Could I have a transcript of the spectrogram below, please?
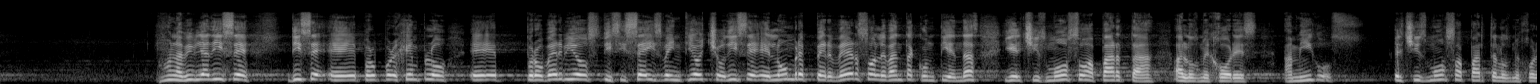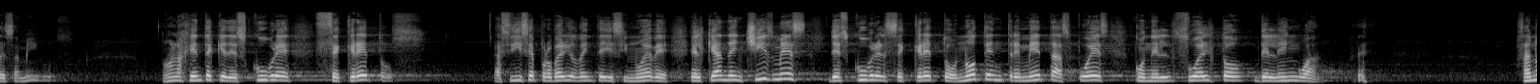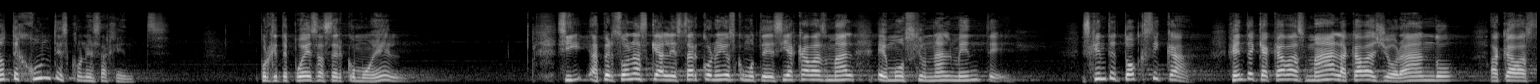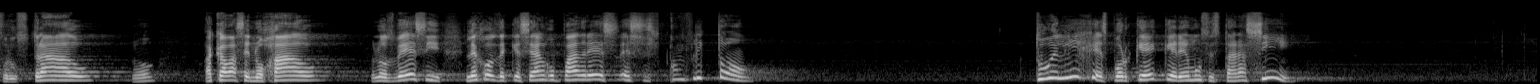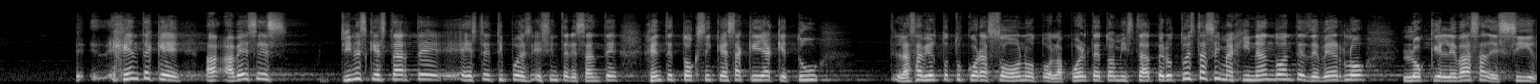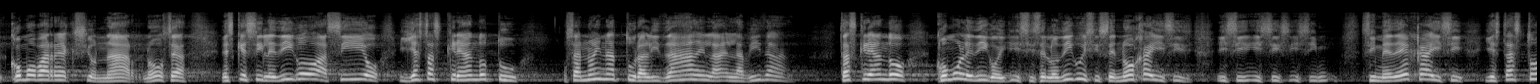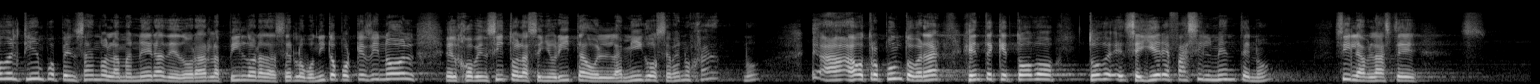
La Biblia dice, dice, eh, por, ejemplo, eh, Proverbios 16, 28, dice, el hombre perverso levanta contiendas y el chismoso aparta a los mejores amigos. El chismoso aparte a los mejores amigos. ¿No? La gente que descubre secretos. Así dice Proverbios 20, 19. El que anda en chismes descubre el secreto. No te entremetas pues con el suelto de lengua. O sea, no te juntes con esa gente. Porque te puedes hacer como él. Si a personas que al estar con ellos, como te decía, acabas mal emocionalmente. Es gente tóxica. Gente que acabas mal, acabas llorando, acabas frustrado, ¿no? acabas enojado. Los ves y lejos de que sea algo padre, es, es conflicto. Tú eliges por qué queremos estar así. Eh, eh, gente que a, veces tienes que estarte, este tipo es, interesante, gente tóxica es aquella que tú le has abierto tu corazón o, la puerta de tu amistad, pero tú estás imaginando antes de verlo lo que le vas a decir, cómo va a reaccionar, ¿no? O sea, es que si le digo así o, y ya estás creando tu, o sea, no hay naturalidad en la, en la vida. Estás creando, ¿cómo le digo? Y, si se lo digo, y si se enoja, y si, y si, y si, si, me deja, y si, y estás todo el tiempo pensando la manera de dorar la píldora, de hacerlo bonito, porque si no, el, jovencito, la señorita o el amigo se va a enojar, ¿no? A, otro punto, ¿verdad? Gente que todo, todo eh, se hiere fácilmente, ¿no? Si le hablaste,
